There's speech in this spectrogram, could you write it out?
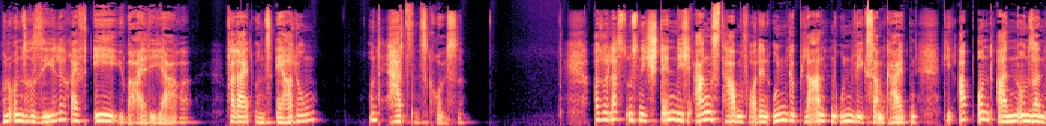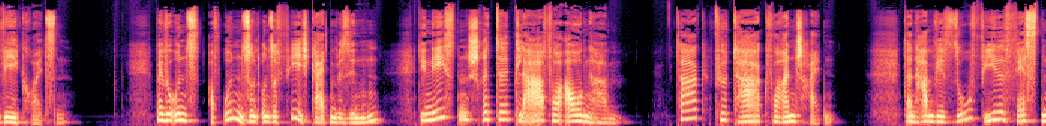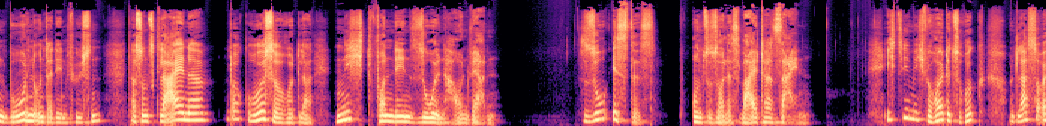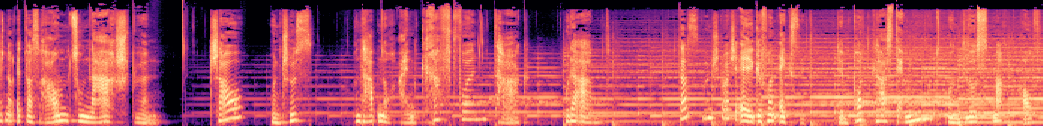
Und unsere Seele reift eh über all die Jahre, verleiht uns Erdung und Herzensgröße. Also lasst uns nicht ständig Angst haben vor den ungeplanten Unwegsamkeiten, die ab und an unseren Weg kreuzen. Wenn wir uns auf uns und unsere Fähigkeiten besinnen, die nächsten Schritte klar vor Augen haben, Tag für Tag voranschreiten, dann haben wir so viel festen Boden unter den Füßen, dass uns kleine und auch größere Rüttler nicht von den Sohlen hauen werden. So ist es und so soll es weiter sein. Ich ziehe mich für heute zurück und lasse euch noch etwas Raum zum Nachspüren. Ciao und tschüss und habt noch einen kraftvollen Tag oder Abend. Das wünscht euch Elke von Exit, dem Podcast, der Mut und Lust macht auf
